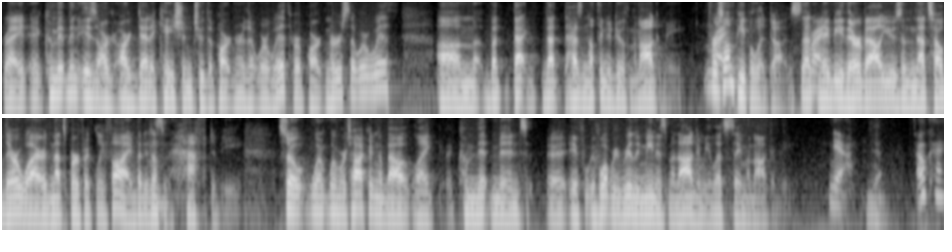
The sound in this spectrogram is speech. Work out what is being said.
right? Uh, commitment is our, our dedication to the partner that we're with or partners that we're with, um, but that that has nothing to do with monogamy. For Right. some people, it does. That may be their values and that's how they're wired, and that's perfectly fine. But it doesn't have to be. So when, when we're talking about like commitment, uh, if, if what we really mean is monogamy, let's say monogamy. Yeah. Yeah. Okay.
